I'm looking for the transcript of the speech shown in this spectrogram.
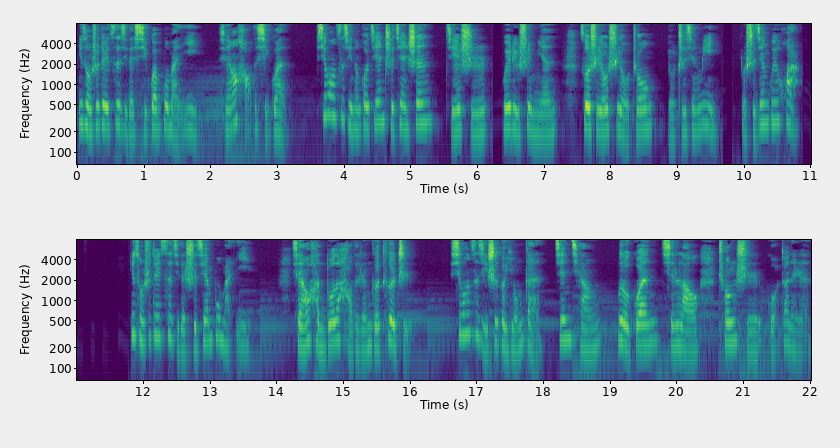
你总是对自己的习惯不满意，想要好的习惯，希望自己能够坚持健身、节食、规律睡眠，做事有始有终，有执行力，有时间规划。你总是对自己的时间不满意，想要很多的好的人格特质。希望自己是个勇敢、坚强、乐观、勤劳、充实、果断的人。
